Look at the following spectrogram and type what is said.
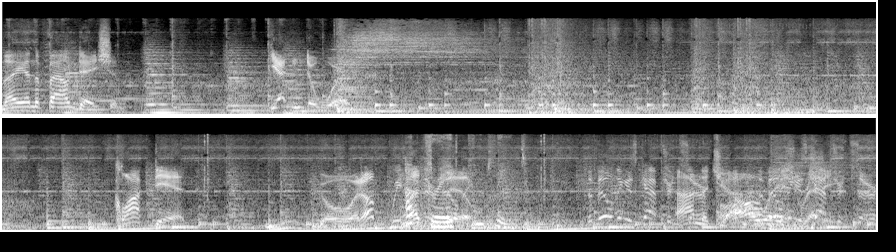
Laying the foundation. Getting to work. Clocked in. Going up. We Upgrade complete. The building is captured, On sir. the job. The Always building is ready. captured, sir.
